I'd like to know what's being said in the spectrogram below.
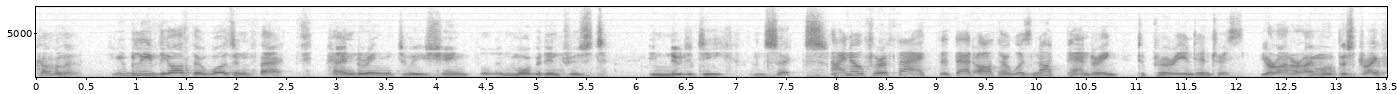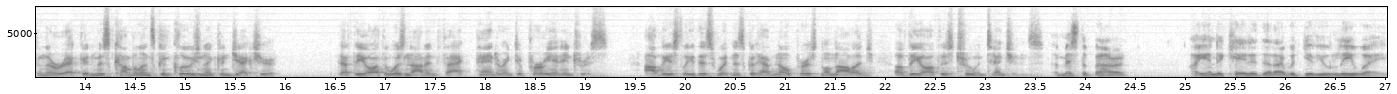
Miss Cumberland, do you believe the author was, in fact, pandering to a shameful and morbid interest in nudity and sex? I know for a fact that that author was not pandering to prurient interests. Your Honor, I move to strike from the record Miss Cumberland's conclusion and conjecture that the author was not, in fact, pandering to prurient interests. Obviously, this witness could have no personal knowledge of the author's true intentions. Uh, Mr. Barrett, I indicated that I would give you leeway,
